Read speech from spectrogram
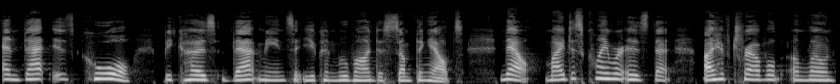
And that is cool because that means that you can move on to something else. Now, my disclaimer is that I have traveled alone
